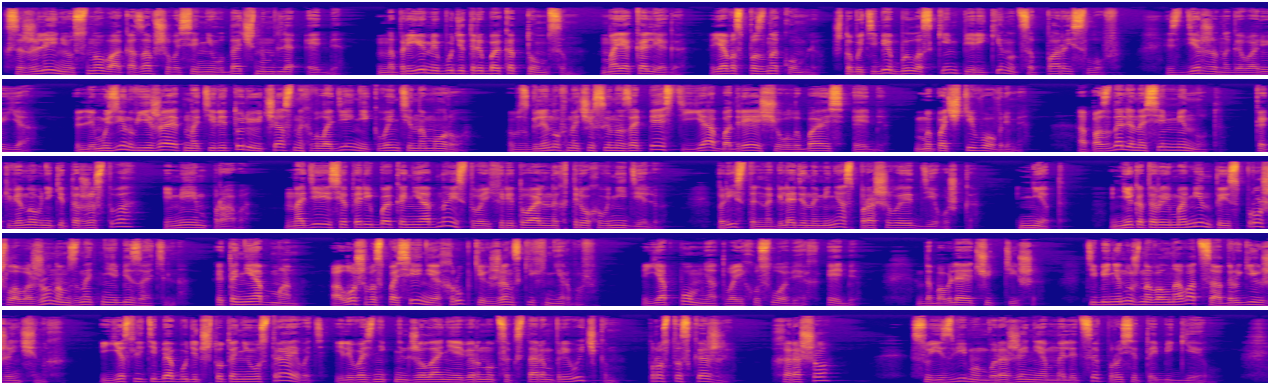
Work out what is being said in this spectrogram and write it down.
К сожалению, снова оказавшегося неудачным для Эбби. На приеме будет Ребекка Томпсон, моя коллега. Я вас познакомлю, чтобы тебе было с кем перекинуться парой слов. Сдержанно говорю я. Лимузин въезжает на территорию частных владений Квентина Моро. Взглянув на часы на запястье, я ободряюще улыбаюсь Эбби. Мы почти вовремя. Опоздали на семь минут. Как виновники торжества, имеем право. Надеюсь, эта Ребекка не одна из твоих ритуальных трех в неделю. Пристально глядя на меня, спрашивает девушка. Нет. Некоторые моменты из прошлого женам знать не обязательно. Это не обман, а ложь во спасение хрупких женских нервов. Я помню о твоих условиях, Эбби. Добавляя чуть тише. Тебе не нужно волноваться о других женщинах. Если тебя будет что-то не устраивать или возникнет желание вернуться к старым привычкам, просто скажи. Хорошо? С уязвимым выражением на лице просит Эбигейл.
